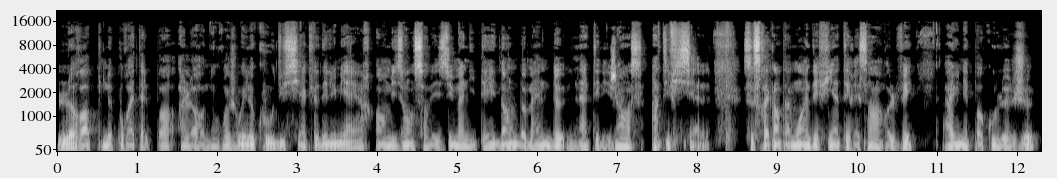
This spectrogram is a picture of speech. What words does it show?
l'Europe ne pourrait-elle pas alors nous rejouer le coup du siècle des Lumières en misant sur les humanités dans le domaine de l'intelligence artificielle? Ce serait quant à moi un défi intéressant à relever à une époque où le jeu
